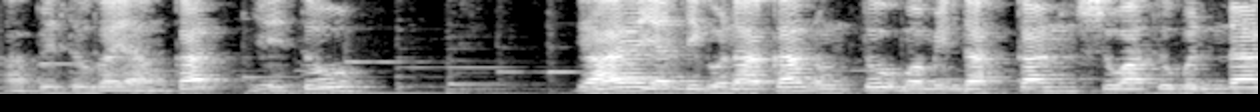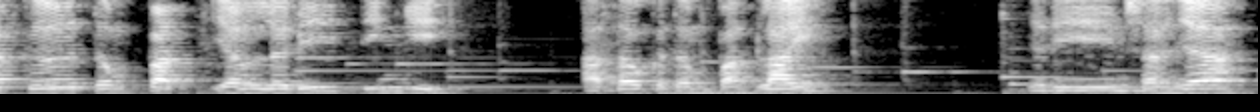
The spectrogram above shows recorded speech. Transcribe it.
Apa itu gaya angkat? Yaitu gaya yang digunakan untuk memindahkan suatu benda ke tempat yang lebih tinggi atau ke tempat lain. Jadi misalnya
